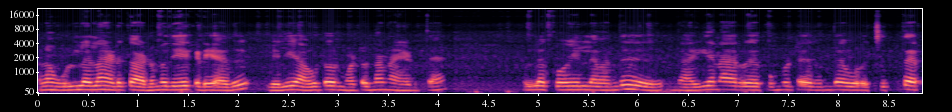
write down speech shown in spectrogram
ஆனால் உள்ளெல்லாம் எடுக்க அனுமதியே கிடையாது. வெளியே அவுட்டோர் மட்டும்தான் நான் எடுத்தேன். உள்ள கோயிலில் வந்து இந்த ஐயனார் கும்பிட்டு இருந்த ஒரு சித்தர்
